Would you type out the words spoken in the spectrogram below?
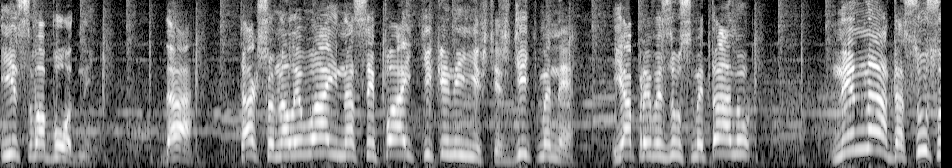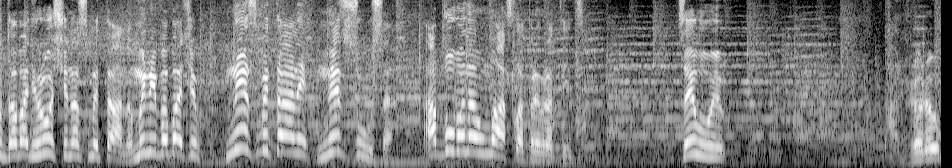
і свободний. Да. Так що наливай, насипай, тільки не їжте, ждіть мене. Я привезу сметану. Не треба Сусу давати гроші на сметану. Ми не побачив ні сметани, ні Суса. Або вона в масло превратиться. Цілую. Парарум.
